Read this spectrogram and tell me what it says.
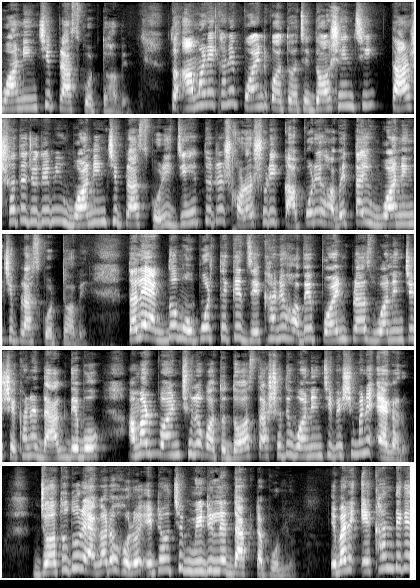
ওয়ান ইঞ্চি প্লাস করতে হবে। তো আমার এখানে পয়েন্ট কত আছে? দশ ইঞ্চি। তার সাথে যদি আমি ওয়ান ইঞ্চি প্লাস করি, যেহেতু এটা সরাসরি কাপড়ে হবে, তাই ওয়ান ইঞ্চি প্লাস করতে হবে। তাহলে একদম ওপর থেকে যেখানে হবে পয়েন্ট প্লাস ওয়ান ইঞ্চি, সেখানে দাগ দেব। আমার পয়েন্ট ছিল কত? দশ, তার সাথে ওয়ান ইঞ্চি বেশি মানে এগারো। যতদূর এগারো হলো, এটা হচ্ছে মিডিলের দাগটা পড়ল। এবারে এখান থেকে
